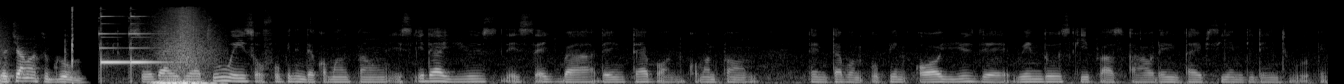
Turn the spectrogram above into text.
the channel to grow. So guys, there are two ways of opening the command prompt. It's either use the search bar, then type on command prompt, then tap on open, or you use the Windows key plus R, then you type CMD, then to open.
